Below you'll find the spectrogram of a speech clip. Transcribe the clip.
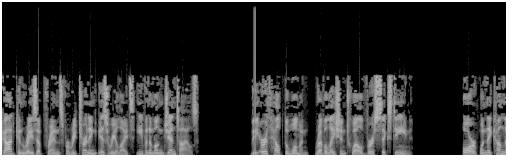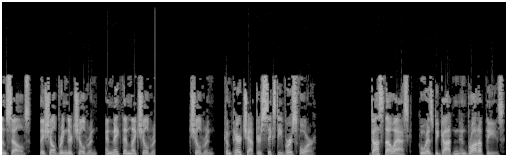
God can raise up friends for returning Israelites even among Gentiles. The earth helped the woman, Revelation 12 verse 16. Or, when they come themselves, they shall bring their children, and make them thy children. Children, Compare chapter 60, verse 4. Dost thou ask, Who has begotten and brought up these?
